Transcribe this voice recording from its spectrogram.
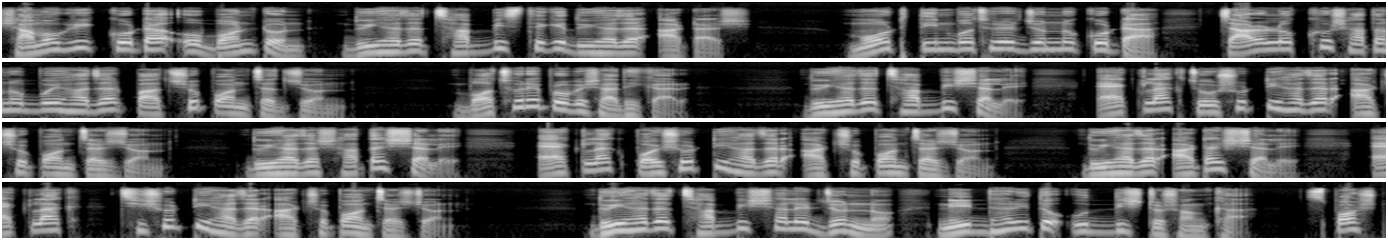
সামগ্রিক কোটা ও বন্টন দুই থেকে দুই মোট তিন বছরের জন্য কোটা চার লক্ষ সাতানব্বই হাজার পাঁচশো জন, বছরে প্রবেশাধিকার দুই হাজার ছাব্বিশ সালে এক লাখ চৌষট্টি হাজার আটশো জন, দুই হাজার সাতাশ সালে এক লাখ পঁয়ষট্টি হাজার আটশো জন, দুই হাজার আটাশ সালে এক লাখ ছিষট্টি হাজার আটশো জন। দুই হাজার ছাব্বিশ সালের জন্য নির্ধারিত উদ্দিষ্ট সংখ্যা স্পষ্ট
